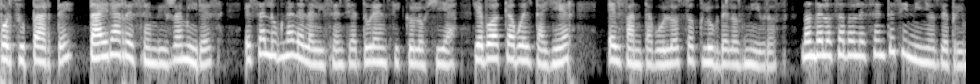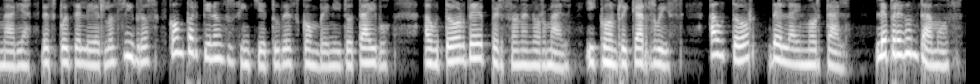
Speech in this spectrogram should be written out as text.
Por su parte, Taira Resendiz Ramírez es alumna de la licenciatura en Psicología. Llevó a cabo el taller El Fantabuloso Club de los Libros, donde los adolescentes y niños de primaria, después de leer los libros, compartieron sus inquietudes con Benito Taibo, autor de Persona Normal, y con Ricard Ruiz, autor de La Inmortal. Le preguntamos,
